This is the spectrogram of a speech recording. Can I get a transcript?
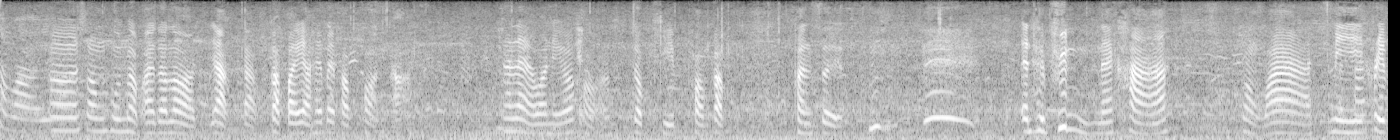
สบายเออซองฮุนแบบไอตลอดอยากกลับกลับไปอยากให้ไปพักผ่อนอะนั่นแหละวันนี้ก็ขอจบคลิปพร้อมกับคอนเสิร์ตเอ็นเทอร์พินนะคะหวังว่ามีคลิป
